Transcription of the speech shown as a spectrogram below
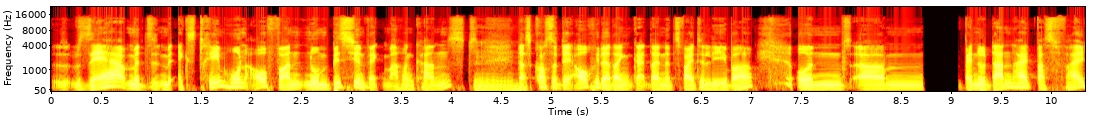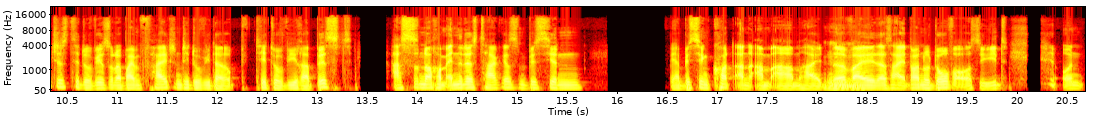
sehr mit, mit extrem hohem Aufwand nur ein bisschen wegmachen kannst. Mhm. Das kostet dir auch wieder dein, deine zweite Leber. Und ähm, wenn du dann halt was Falsches tätowierst oder beim falschen Tätowierer, Tätowierer bist, hast du noch am Ende des Tages ein bisschen, ja, ein bisschen Kott an, am Arm halt, ne, mhm. weil das einfach nur doof aussieht. Und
